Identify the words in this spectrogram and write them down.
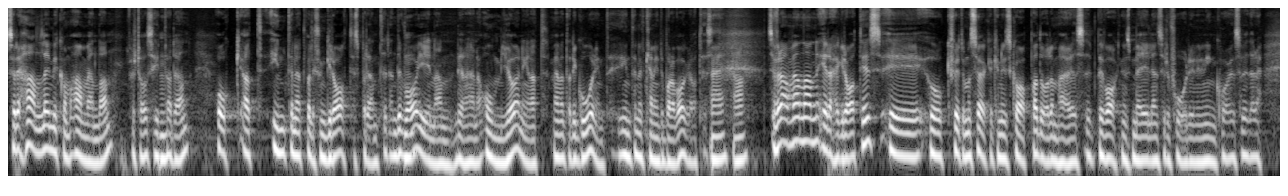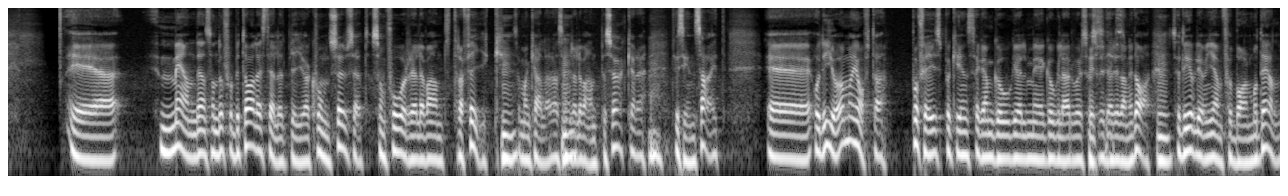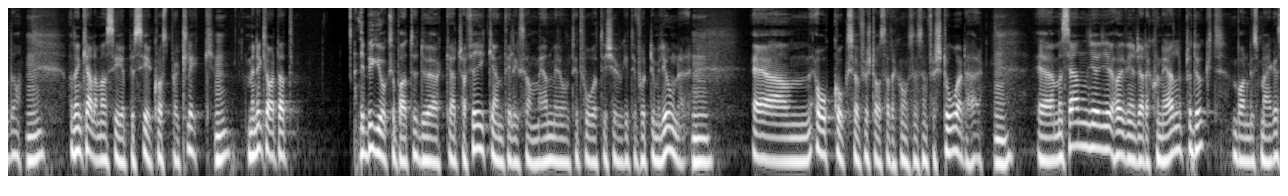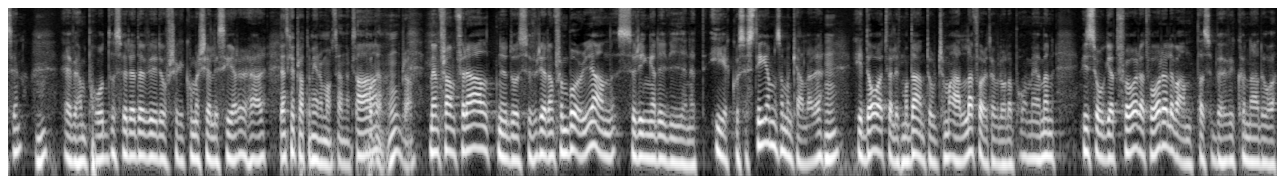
Så det handlar ju mycket om användaren, förstås, hitta den. Och att internet var liksom gratis på den tiden. Det var ju innan den här omgörningen att, men vänta, det går inte. Internet kan inte bara vara gratis. Nej, ja. Så för användaren är det här gratis. Eh, och förutom att söka kan du skapa då de här bevakningsmailen så du får det i din inkorg och så vidare. Men den som då får betala istället blir ju auktionshuset som får relevant trafik, som man kallar det, alltså en relevant besökare till sin sajt. Eh, och det gör man ju ofta på Facebook, Instagram, Google med Google AdWords och så vidare Precis. redan idag. Så det blev en jämförbar modell då. Och den kallar man CPC, Cost per click. Men det är klart att det bygger ju också på att du ökar trafiken till liksom en miljon till två till 20 till 40 miljoner. Ehm, och också förstås att auktionshusen förstår det här. Ehm, men sen har vi en redaktionell produkt, Barnabys Magazine. Ehm, vi har en podd och så vidare där vi då försöker kommersialisera det här. Den ska vi prata mer om sen också. Ja. Podden. Mm, bra. Men framförallt nu då, så redan från början så ringade vi in ett ekosystem som man kallar det. Idag ett väldigt modernt ord som alla företag vill hålla på med. Men vi såg att för att vara relevanta så behöver vi kunna då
